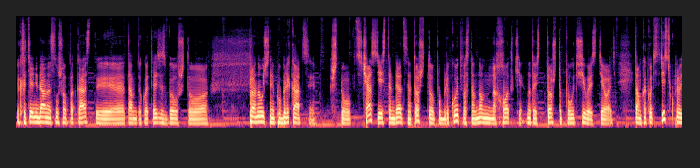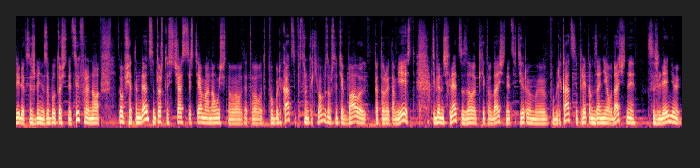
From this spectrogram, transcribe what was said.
Я, кстати, я недавно слушал подкаст, и там такой тезис был, что про научные публикации, что сейчас есть тенденция на то, что публикуют в основном находки, ну, то есть то, что получилось сделать. Там какую-то статистику проводили, к сожалению, забыл точные цифры, но общая тенденция на то, что сейчас система научного вот этого вот публикации построена таким образом, что те баллы, которые там есть, тебе начисляются за какие-то удачные цитируемые публикации, при этом за неудачные, к сожалению,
